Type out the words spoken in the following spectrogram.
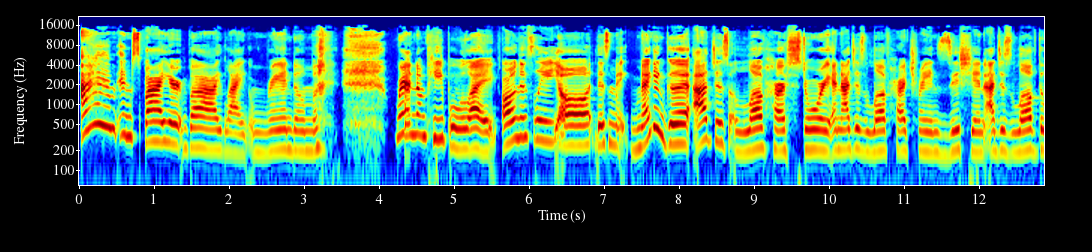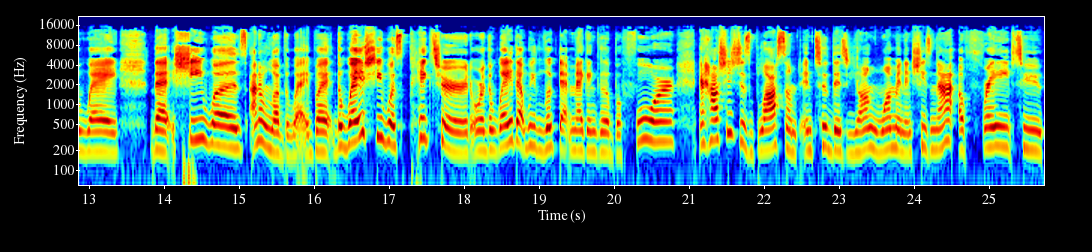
I am inspired by like random random people. Like, honestly, y'all, this Meagan Good, I just love her story and I just love her transition. I just love the way that she was, I don't love the way, but the way she was pictured or the way that we looked at Meagan Good before and how she's just blossomed into this young woman and she's not afraid to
